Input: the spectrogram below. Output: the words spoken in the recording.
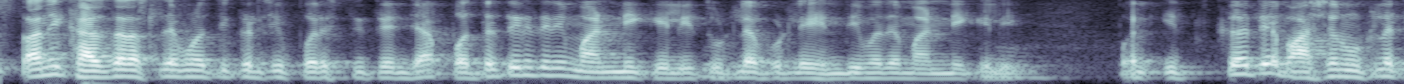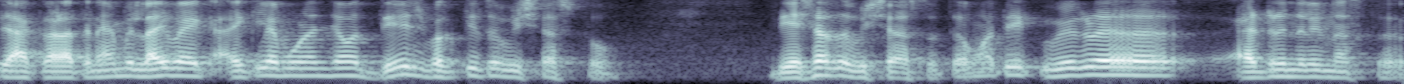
स्थानिक खासदार असल्यामुळे तिकडची परिस्थिती ज्या पद्धतीने त्यांनी मांडणी केली तुटल्या फुटल्या हिंदीमध्ये मांडणी केली. पण इतकं ते भाषण उठलं त्या काळात आणि आम्ही लाईव्ह ऐक ऐकल्यामुळे जेव्हा देशभक्तीचा विषय असतो देशाचा विषय असतो तेव्हा ते एक वेगळं ॲड्रेनलिन असतं.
